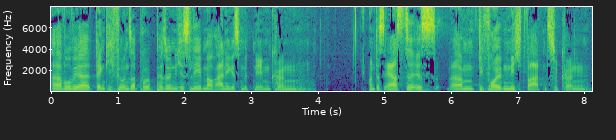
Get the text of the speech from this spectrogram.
äh, wo wir, denke ich, für unser persönliches Leben auch einiges mitnehmen können. Und das erste ist, ähm, die Folgen nicht warten zu können.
